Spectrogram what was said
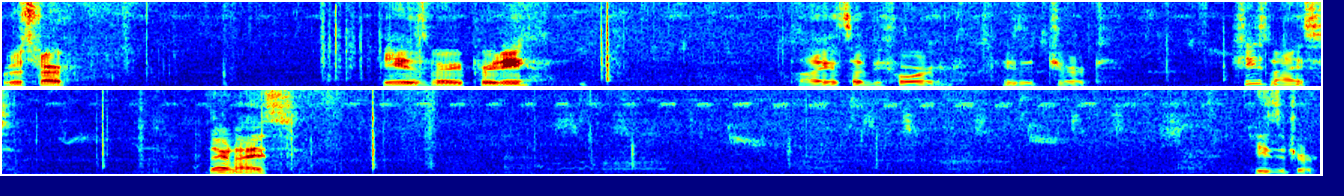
Rooster. He is very pretty. But like I said before, he's a jerk. She's nice. They're nice. He's a jerk.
